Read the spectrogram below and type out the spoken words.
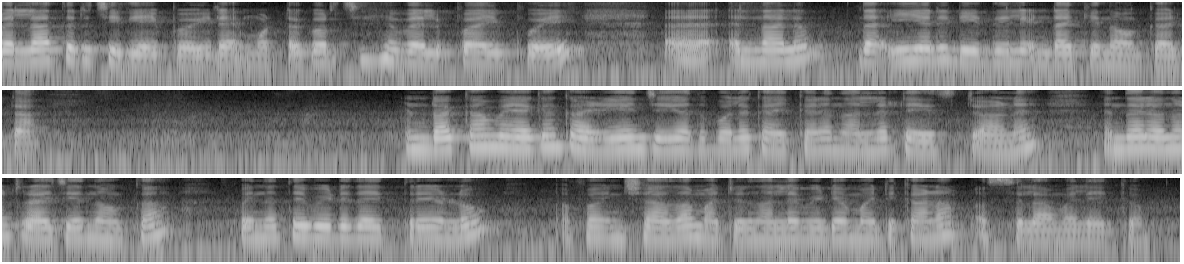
വല്ലാത്തൊരു ചിരിയായിപ്പോയി അല്ലേ മുട്ട കുറച്ച് വലുപ്പമായിപ്പോയി എന്നാലും ഇതാ ഈ ഒരു രീതിയിൽ ഉണ്ടാക്കി നോക്കുക കേട്ടോ ഉണ്ടാക്കാൻ വേഗം കഴിയുകയും ചെയ്യും. അതുപോലെ കഴിക്കാൻ നല്ല ടേസ്റ്റാണ് എന്തായാലും ഒന്ന് ട്രൈ ചെയ്ത് നോക്കാം. അപ്പോൾ ഇന്നത്തെ വീഡിയോ ഇതാ ഇത്രയേ ഉള്ളൂ. അപ്പോൾ ഇൻഷാല്ല മറ്റൊരു നല്ല വീഡിയോ മാറ്റി കാണാം. അസ്സാം വലൈക്കും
